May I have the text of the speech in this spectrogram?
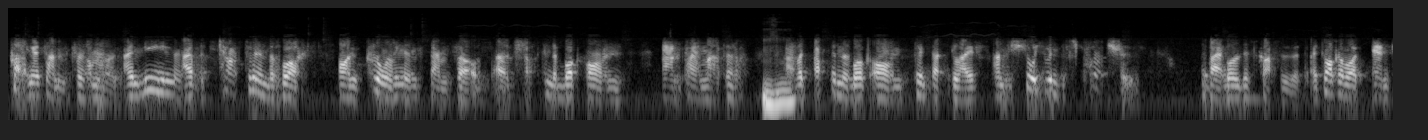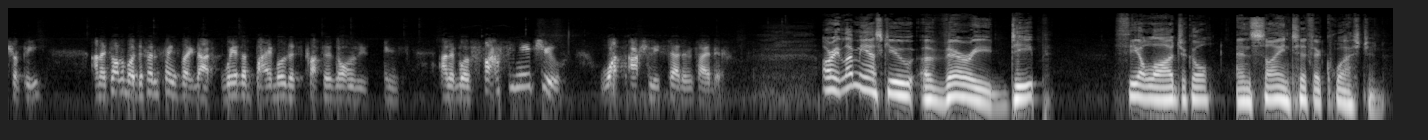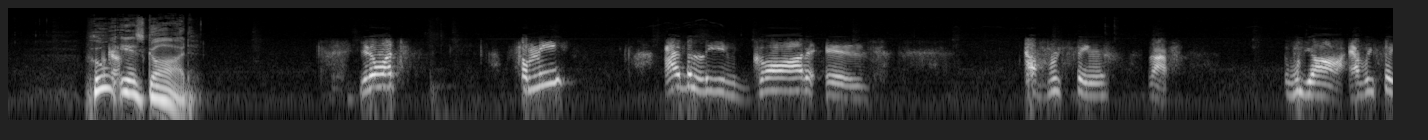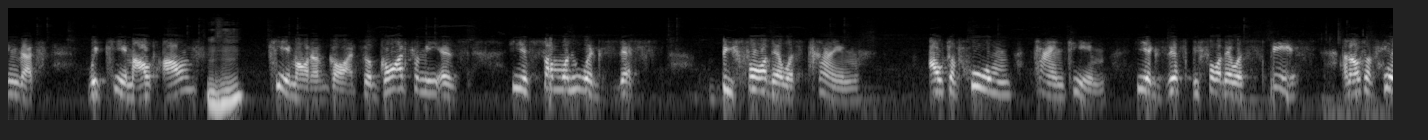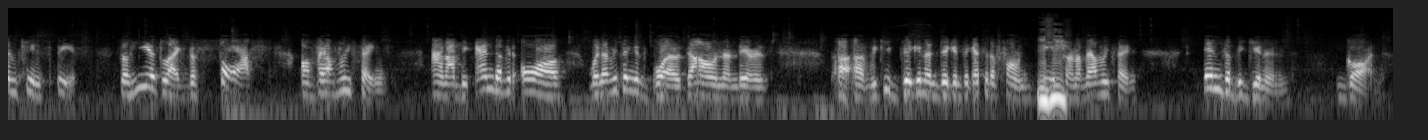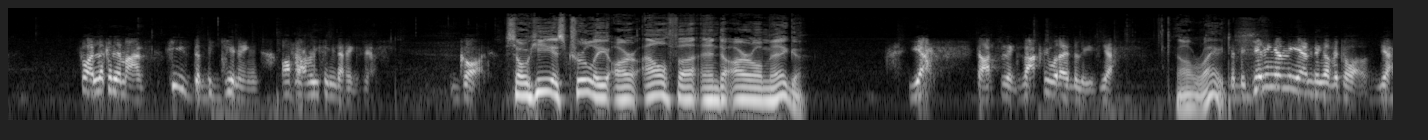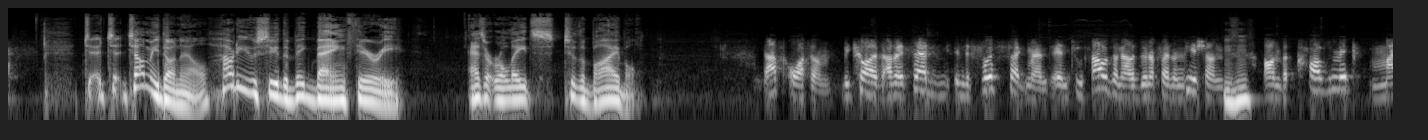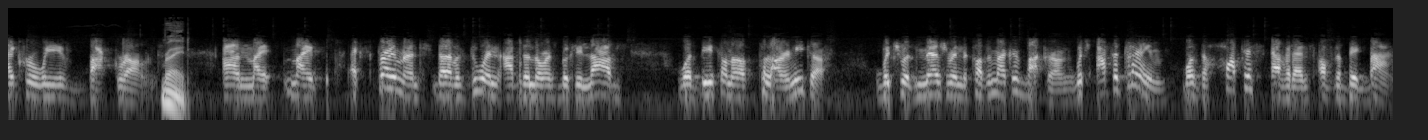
cutting scientific phenomenon, I mean I have a chapter in the book on cloning and stem cells. I have a chapter in the book on antimatter. Mm-hmm. I have a chapter in the book on synthetic life, and I show you in the scriptures the Bible discusses it. I talk about entropy, and I talk about different things like that, where the Bible discusses all these things, and it will fascinate you what's actually said inside there. All right, let me ask you a very deep theological and scientific question. Who okay. is God? You know what? For me, I believe God is everything that we are, everything that we came out of, mm-hmm. came out of God. So God for me is He is someone who exists before there was time, out of whom time came. He exists before there was space, and out of Him came space. So He is like the source of everything. And at the end of it all, when everything is boiled down and there is, uh, uh, we keep digging and digging to get to the foundation mm-hmm. of everything. In the beginning, God. So I look at him as he's the beginning of everything that exists. God. So he is truly our Alpha and our Omega. Yes, that's exactly what I believe. Yes. All right. The beginning and the ending of it all. Yes. T- t- tell me, Donnell, how do you see the Big Bang Theory as it relates to the Bible? That's awesome because, as I said in the first segment in 2000, I was doing a presentation mm-hmm. on the cosmic microwave background. Right. And my my experiment that I was doing at the Lawrence Berkeley Labs was based on a polarimeter, which was measuring the cosmic microwave background, which at the time was the hottest evidence of the Big Bang.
